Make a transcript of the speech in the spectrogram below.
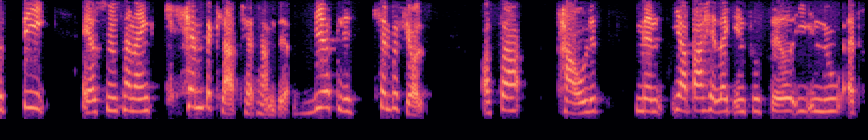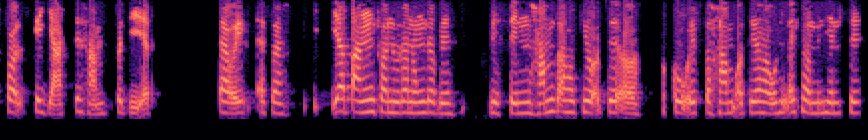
fordi jeg synes, han er en kæmpe klaphat, ham der. Virkelig kæmpe fjol. Og så tavligt. Men jeg er bare heller ikke interesseret i nu, at folk skal jagte ham, fordi at der er jo ikke, altså, jeg er bange for, at nu er der nogen, der vil, vil finde ham, der har gjort det, og, og gå efter ham, og det har jo heller ikke noget min hensigt.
